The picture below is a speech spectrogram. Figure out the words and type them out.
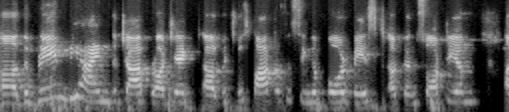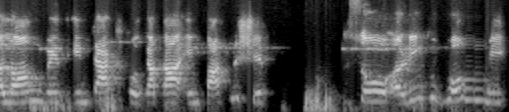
uh, the brain behind the CHA project, uh, which was part of a Singapore-based uh, consortium, along with INTACH Kolkata in partnership. So uh, Rinku Bhowmik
